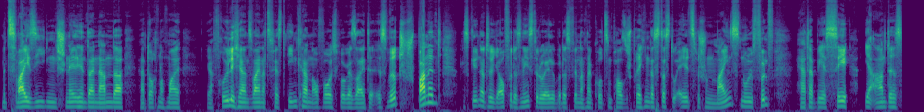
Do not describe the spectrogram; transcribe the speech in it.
Mit zwei Siegen schnell hintereinander. Er hat doch nochmal ja, fröhlicher ins Weihnachtsfest gehen kann auf Wolfsburger Seite. Es wird spannend. Das gilt natürlich auch für das nächste Duell, über das wir nach einer kurzen Pause sprechen. Das ist das Duell zwischen Mainz 05, Hertha BSC. Ihr ahnt es,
